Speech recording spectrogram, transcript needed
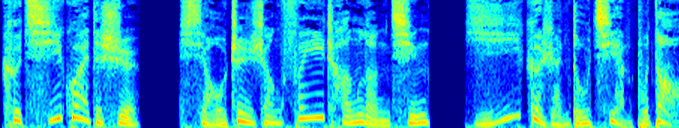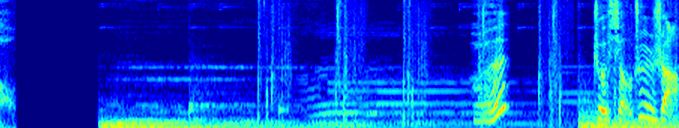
可奇怪的是，小镇上非常冷清。一个人都见不到。哎，这小镇上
